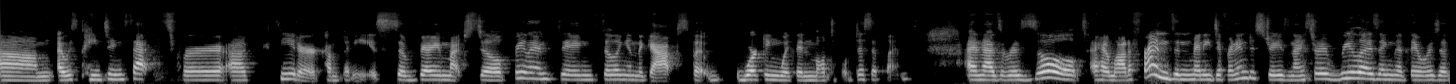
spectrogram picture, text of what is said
Um, I was painting sets for uh, theater companies. So, very much still freelancing, filling in the gaps, but working within multiple disciplines. And as a result, I had a lot of friends in many different industries, and I started realizing that there was a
